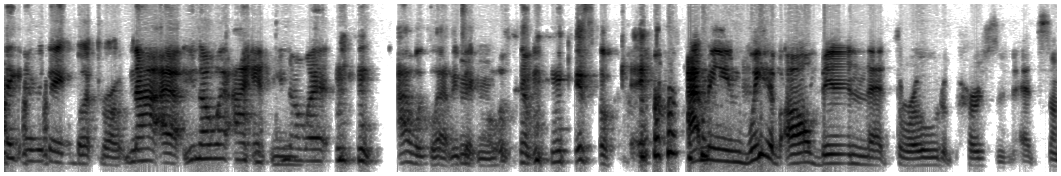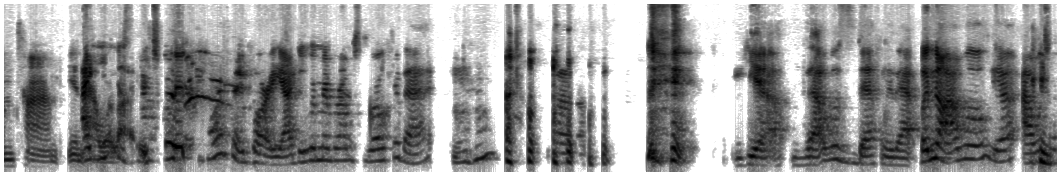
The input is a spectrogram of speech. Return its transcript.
take everything but throw. Nah, I, you know what? I am. You know what? I would gladly take Mm-mm. all of them. it's okay. I mean, we have all been that throwed person at some time in I our lives. birthday party. I do remember I was thrilled for that. Mm-hmm. yeah, that was definitely that. But no, I will. Yeah, I was on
